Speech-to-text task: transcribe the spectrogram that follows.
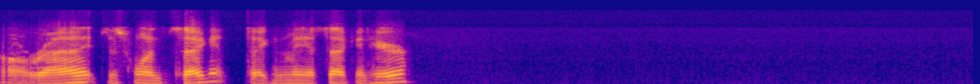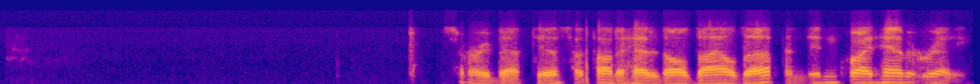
All right, just one second. Taking me a second here. Sorry about this. I thought I had it all dialed up and didn't quite have it ready.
